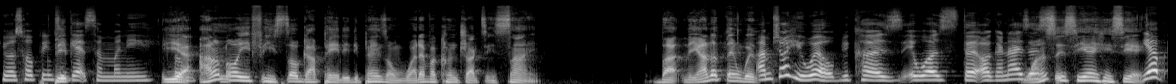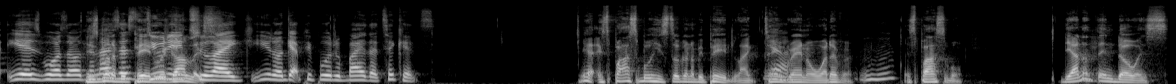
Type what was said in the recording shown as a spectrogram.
He was hoping to get some money. yeah, I don't know if he still got paid. It depends on whatever contract he signed. But the other thing with I'm sure he will because it was the organizers. once he's here, he's here. Yep, yes, it was the He's gonna be organizers' duty regardless. to like you know get people to buy the tickets. Yeah, it's possible he's still gonna be paid like ten Yeah. Mm-hmm. grand or whatever. It's possible. The other thing though is,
